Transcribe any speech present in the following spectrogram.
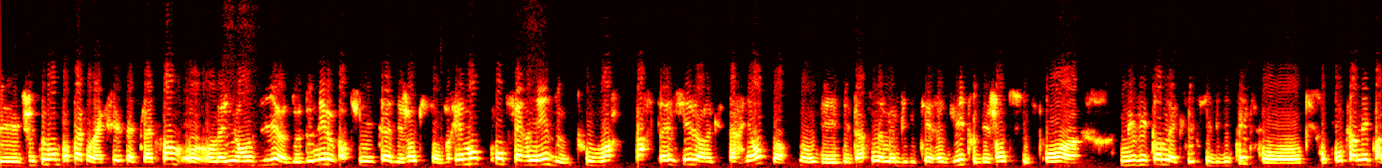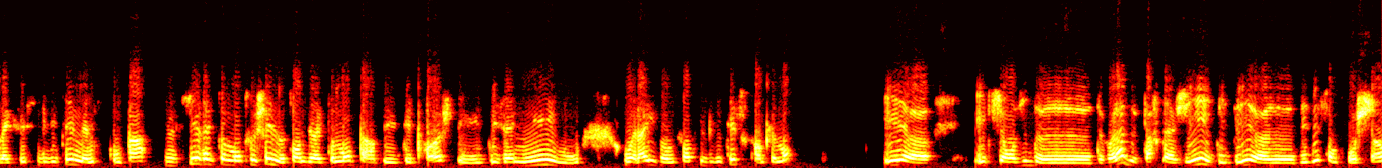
c'est justement pour ça qu'on a créé cette plateforme. On, a eu envie de donner l'opportunité à des gens qui sont vraiment concernés de pouvoir partager leur expérience, donc des, des, personnes à mobilité réduite ou des gens qui sont militants de l'accessibilité, qui sont, qui sont concernés par l'accessibilité, même s'ils ne sont pas directement touchés, le sont directement par des, proches, des, amis, ou voilà, ils ont une sensibilité tout simplement. Et, euh, et qui ont envie de, voilà de partager et d'aider euh, d'aider son prochain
